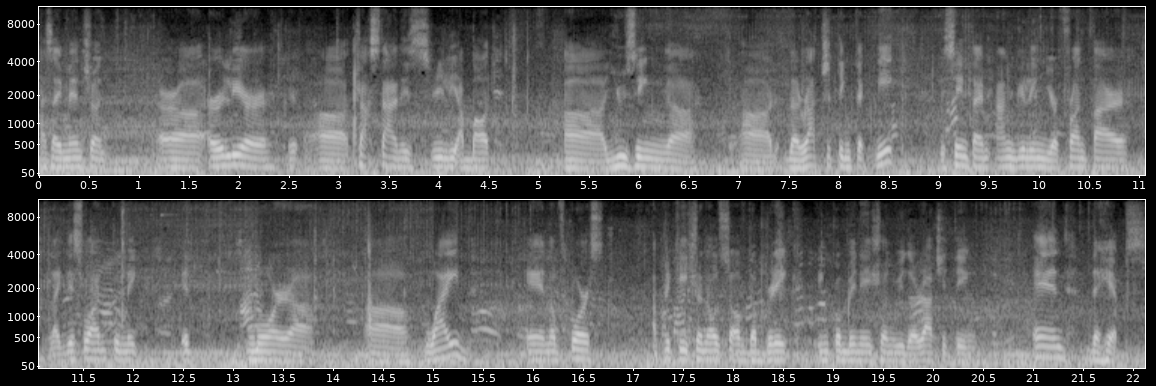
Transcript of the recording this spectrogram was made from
As I mentioned uh, earlier, track stand is really about using uh, the ratcheting technique the same time angling your front tire like this one to make it more uh, uh, wide. And of course application also of the brake in combination with the ratcheting and the hips.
